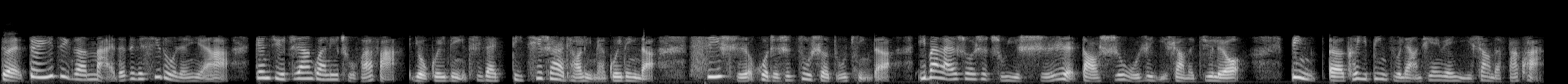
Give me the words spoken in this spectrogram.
对，对于这个买的这个吸毒人员啊，根据《治安管理处罚法》有规定，是在第七十二条里面规定的，吸食或者是注射毒品的，一般来说是处以十日到十五日以上的拘留，并呃可以并处两千元以上的罚款，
